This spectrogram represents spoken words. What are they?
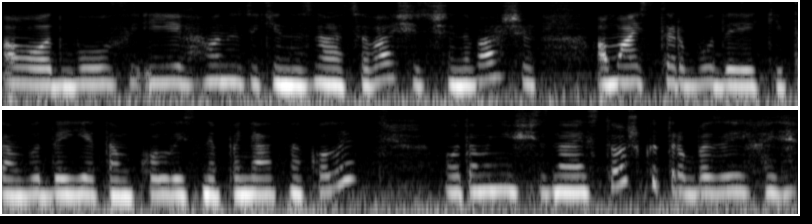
От був. І вони такі не знаю, це ваші чи не ваші. А майстер буде, який там видає там колись непонятно коли. От а мені ще знає стошку, треба заїхати.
